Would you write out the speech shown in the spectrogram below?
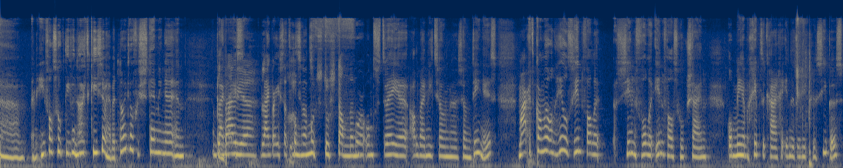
Uh, een invalshoek die we nooit kiezen. We hebben het nooit over stemmingen en blijkbaar, is, blijkbaar is dat iets wat voor ons tweeën allebei niet zo'n uh, zo'n ding is. Maar het kan wel een heel zinvolle, zinvolle invalshoek zijn om meer begrip te krijgen in de drie principes.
